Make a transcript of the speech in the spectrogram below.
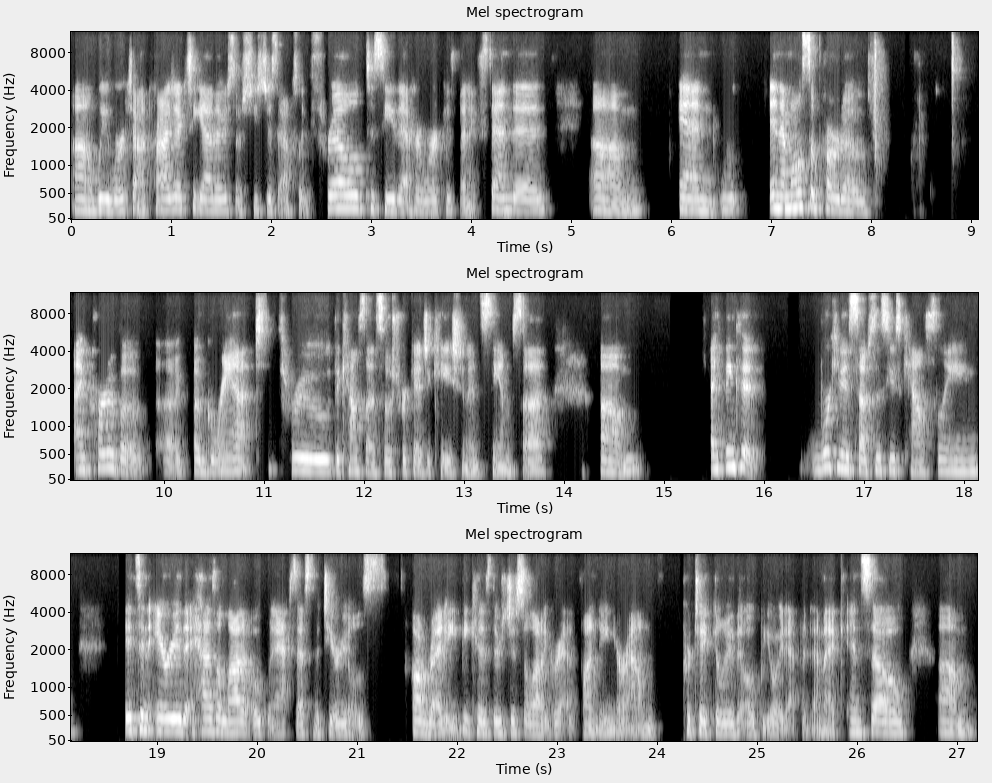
Uh, we worked on a project together, so she's just absolutely thrilled to see that her work has been extended. And and I'm also part of, I'm part of a, a, a grant through the Council on Social Work Education and SAMHSA. Um, I think that working in substance use counseling, it's an area that has a lot of open access materials already because there's just a lot of grant funding around particularly the opioid epidemic. And so um,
